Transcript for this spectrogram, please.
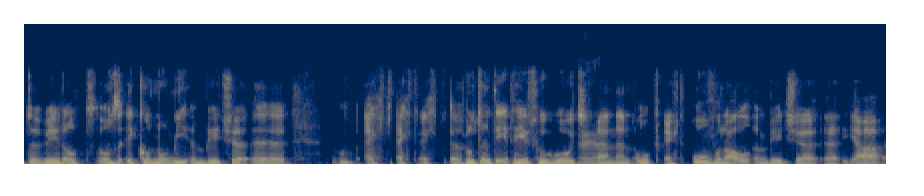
de wereld, onze economie een beetje uh, echt, echt, echt roet in het eten heeft gegooid. En, en ook echt overal een beetje ja,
